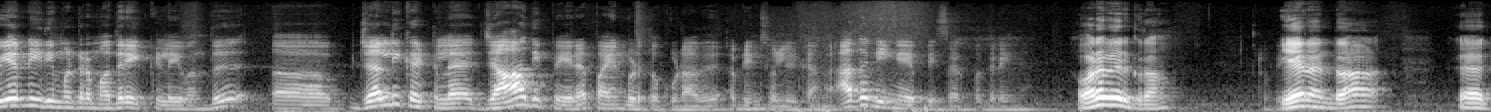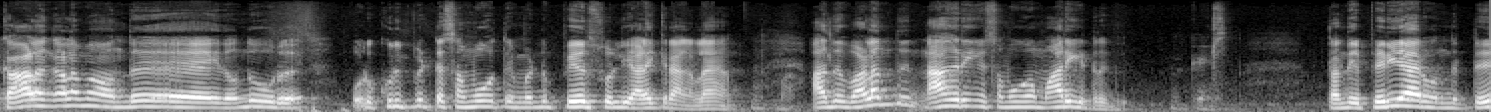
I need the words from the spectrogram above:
உயர்நீதிமன்ற மதுரை கிளை வந்து ஜல்லிக்கட்டுல ஜாதி பெயரை பயன்படுத்தக்கூடாது அப்படின்னு சொல்லியிருக்காங்க. அதை நீங்க எப்படி சார் பார்க்குறீங்க வரவேற்கிறோம். ஏனென்றால் காலங்காலமாக வந்து இது வந்து ஒரு ஒரு குறிப்பிட்ட சமூகத்தை மட்டும் பேர் சொல்லி அழைக்கிறாங்களே அது வளர்ந்து நாகரிக சமூகம் மாறிக்கிட்டு இருக்கு. ஓகே. தந்தை பெரியார் வந்துட்டு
